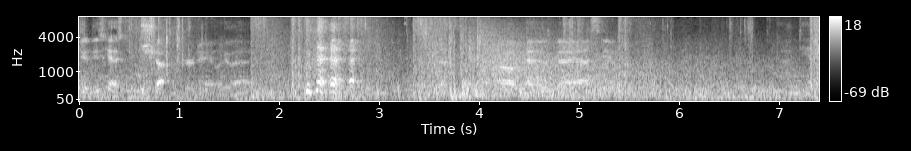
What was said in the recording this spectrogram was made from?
Dude, these guys can shut a grenade. Look at that. oh, okay, this guy, I see him. God damn it.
